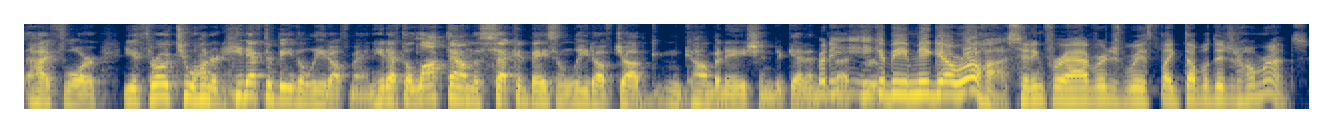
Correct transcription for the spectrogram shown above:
high floor. You throw 200, he'd have to be the leadoff man. He'd have to lock down the second base and leadoff job in combination to get into But that. he, he could be Miguel Rojas hitting for average with like double digit home runs.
